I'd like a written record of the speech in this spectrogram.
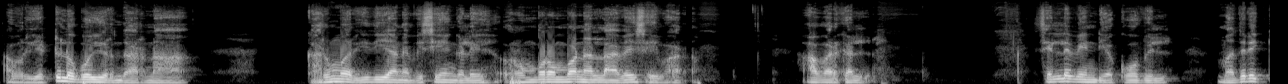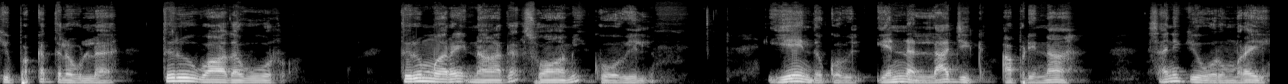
அவர் எட்டில் போயிருந்தார்னா கர்ம ரீதியான விஷயங்களை ரொம்ப ரொம்ப நல்லாவே செய்வார். அவர்கள் செல்ல வேண்டிய கோவில் மதுரைக்கு பக்கத்தில் உள்ள திருவாதவூர் திருமறைநாதர் சுவாமி கோவில். ஏன் இந்த கோவில்? என்ன லாஜிக் அப்படின்னா சனிக்கு ஒரு முறை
